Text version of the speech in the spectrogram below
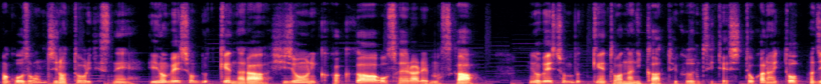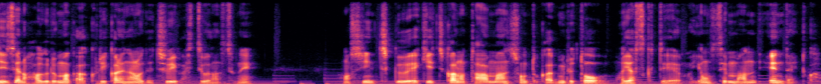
まあ、ご存知の通りですね、リノベーション物件なら非常に価格が抑えられますが、リノベーション物件とは何かということについて知っておかないと、まあ、人生の歯車が繰り返なので注意が必要なんですよね。新築駅地下のタワーマンションとか見ると、まあ、安くて4000万円台とか、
